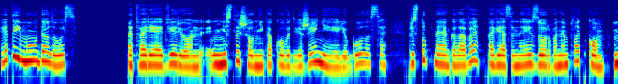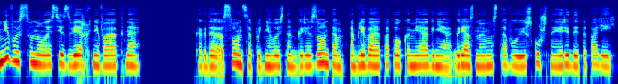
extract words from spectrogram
Это ему удалось. Отворяя дверь, он не слышал никакого движения или голоса. Преступная голова, повязанная изорванным платком, не высунулась из верхнего окна. Когда солнце поднялось над горизонтом, обливая потоками огня грязную мостовую и скучные ряды тополей,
